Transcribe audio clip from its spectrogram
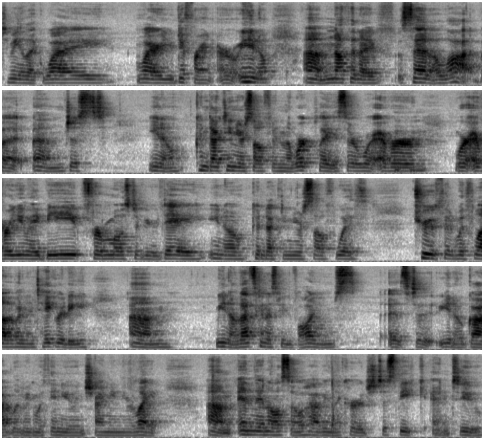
to me like why why are you different or you know um, not that i've said a lot but um, just you know conducting yourself in the workplace or wherever wherever you may be for most of your day you know conducting yourself with truth and with love and integrity um, you know that's going to speak volumes as to you know god living within you and shining your light um, and then also having the courage to speak and to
